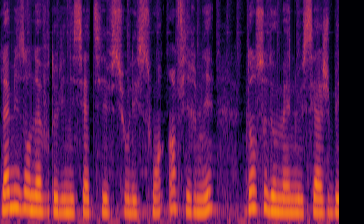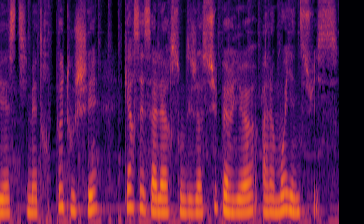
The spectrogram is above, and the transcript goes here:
la mise en œuvre de l'initiative sur les soins infirmiers. Dans ce domaine, le CHB estime être peu touché car ses salaires sont déjà supérieurs à la moyenne suisse.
